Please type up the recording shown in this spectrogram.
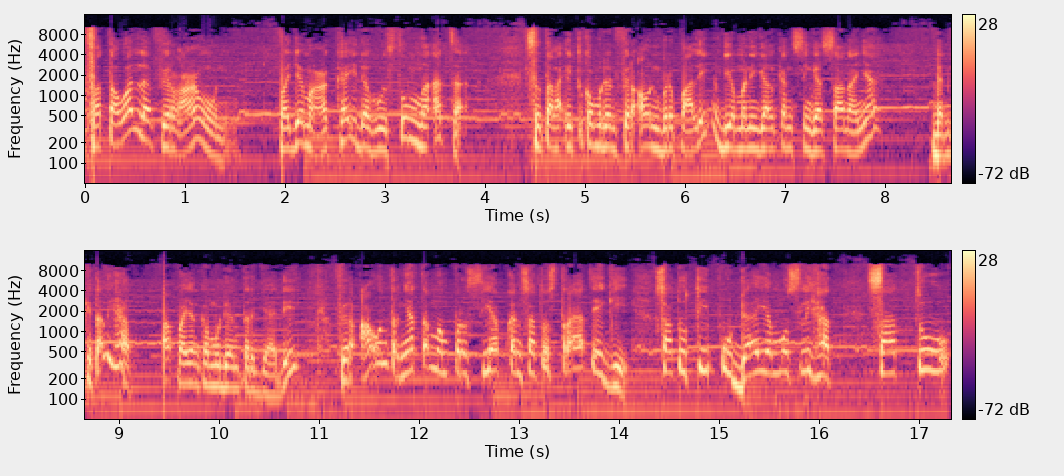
Fatawalla Fir'aun fajama'a kaidahu thumma ata setelah itu kemudian Fir'aun berpaling, dia meninggalkan singgasananya dan kita lihat apa yang kemudian terjadi. Fir'aun ternyata mempersiapkan satu strategi, satu tipu daya muslihat, satu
